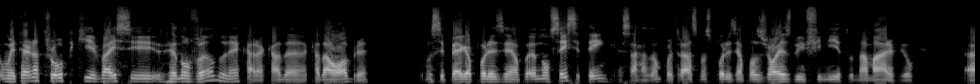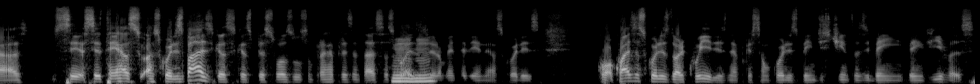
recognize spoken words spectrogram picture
uma eterna trope que vai se renovando, né, cara, a cada, cada obra. Você pega, por exemplo, eu não sei se tem essa razão por trás, mas, por exemplo, as joias do infinito na Marvel. Você tem as, as cores básicas que as pessoas usam para representar essas coisas, Uhum. geralmente ali, né? As cores. qu- Quase as cores do arco-íris, né? Porque são cores bem distintas e bem, bem vivas.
